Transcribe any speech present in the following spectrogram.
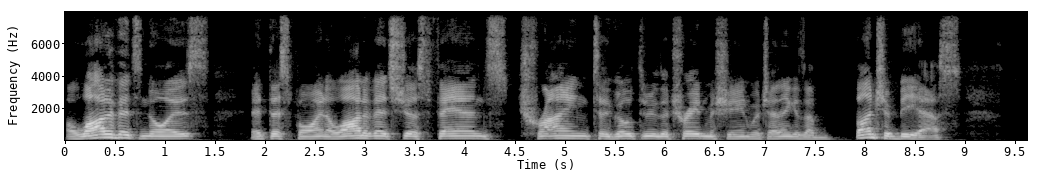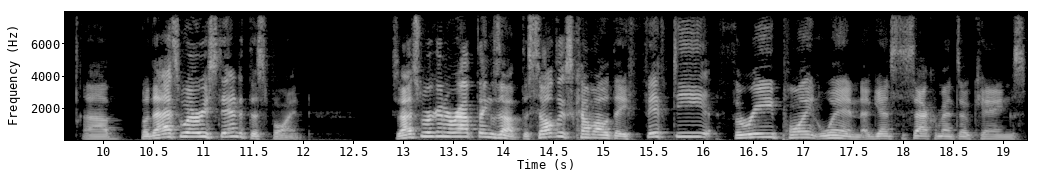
A lot of it's noise at this point. A lot of it's just fans trying to go through the trade machine, which I think is a bunch of BS. Uh, but that's where we stand at this point. So that's where we're going to wrap things up. The Celtics come out with a 53 point win against the Sacramento Kings.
